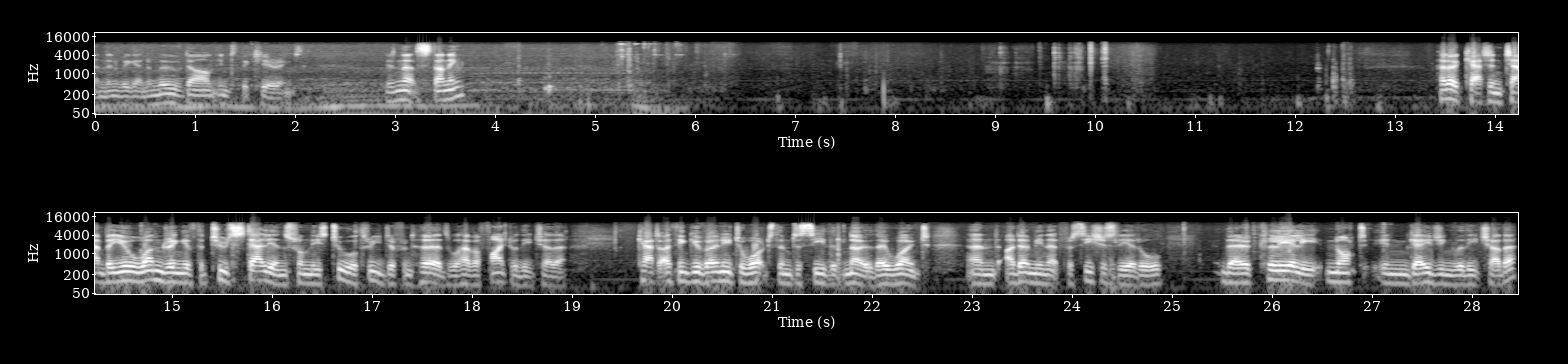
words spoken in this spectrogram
And then we're going to move down into the clearings. Isn't that stunning? Hello, Cat and Tampa. You're wondering if the two stallions from these two or three different herds will have a fight with each other. Cat, I think you've only to watch them to see that no, they won't. And I don't mean that facetiously at all. They're clearly not engaging with each other,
